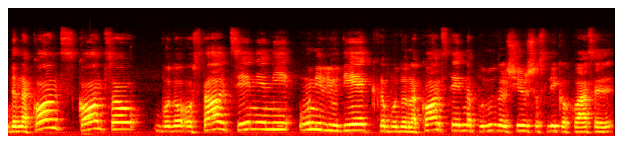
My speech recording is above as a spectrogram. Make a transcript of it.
da na konc, koncev bodo ostali cenjeni oni ljudje, ki bodo na koncu tedna ponudili širšo sliko, kvase,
